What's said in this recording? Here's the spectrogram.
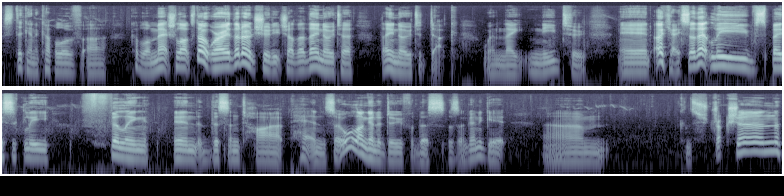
Stick in a couple of uh, couple of matchlocks. Don't worry, they don't shoot each other. They know to they know to duck when they need to. And okay, so that leaves basically filling in this entire pattern. So all I'm going to do for this is I'm going to get um, construction,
